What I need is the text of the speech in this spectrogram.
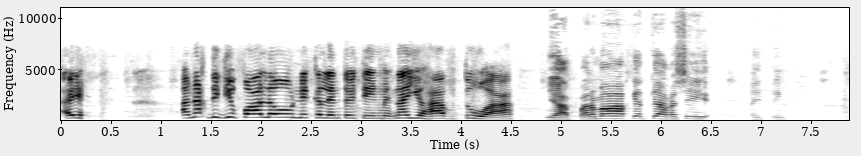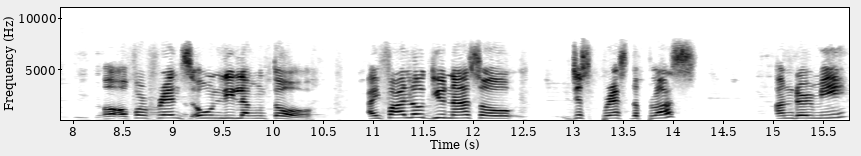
Ay, anak, did you follow Nickel Entertainment? Na you have to, ah. Yeah, para makakit ka kasi I think ka Oo, for friends only lang to. I followed you na, so just press the plus under me.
